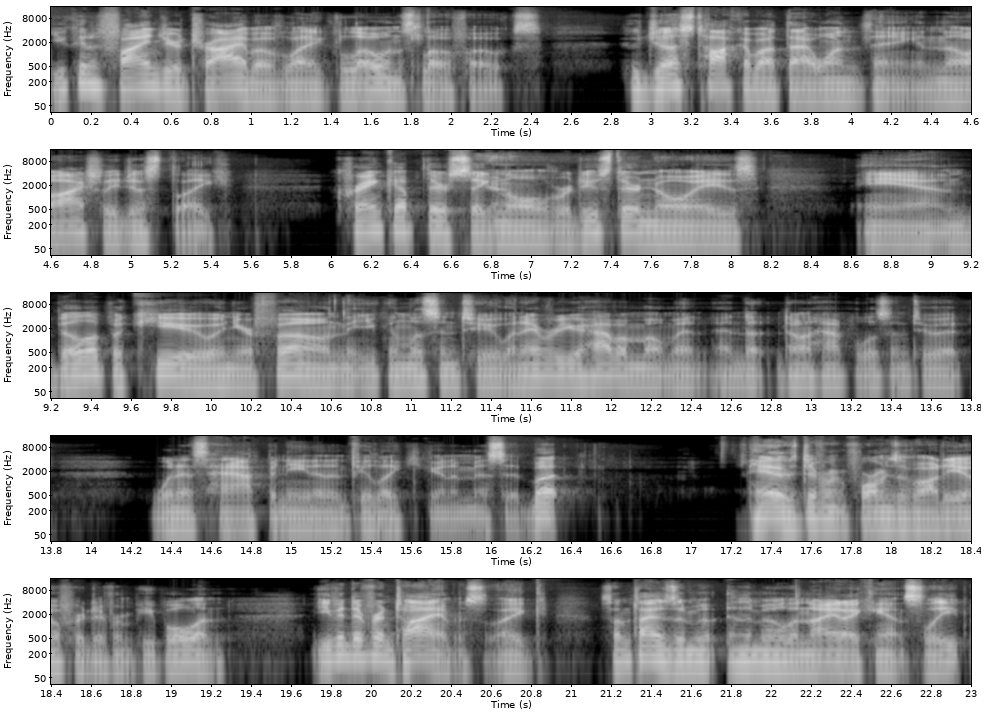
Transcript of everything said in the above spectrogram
you can find your tribe of like low and slow folks who just talk about that one thing and they'll actually just like crank up their signal, reduce their noise, and build up a queue in your phone that you can listen to whenever you have a moment and don't have to listen to it when it's happening and then feel like you're going to miss it. But hey, there's different forms of audio for different people and even different times. Like sometimes in the middle of the night, I can't sleep.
